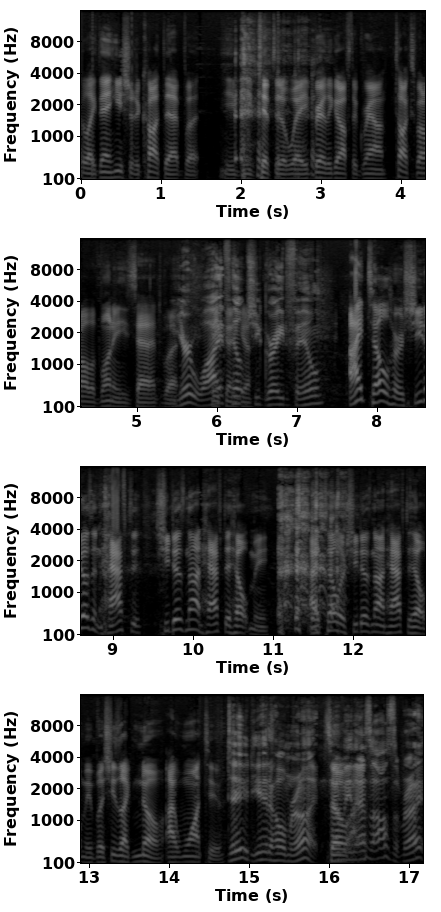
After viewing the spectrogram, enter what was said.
we're like, dang, he should have caught that, but he, he tipped it away. He barely got off the ground. Talks about all the money he's had, but Your wife helps you grade film. I tell her she doesn't have to. She does not have to help me. I tell her she does not have to help me, but she's like, no, I want to. Dude, you hit a home run. So, I mean, I- that's awesome, right?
